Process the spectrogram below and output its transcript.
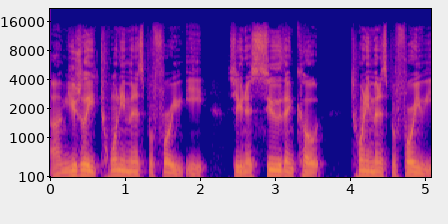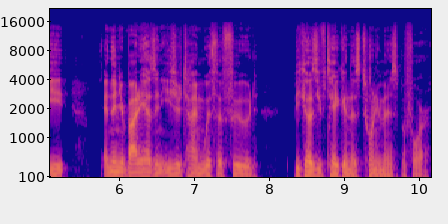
um, usually 20 minutes before you eat. So you're going to soothe and coat 20 minutes before you eat, and then your body has an easier time with the food because you've taken this 20 minutes before.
